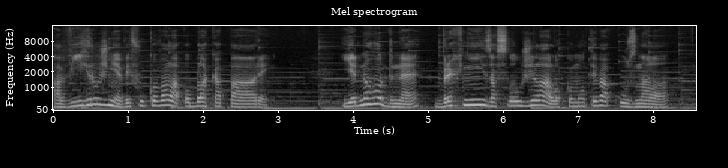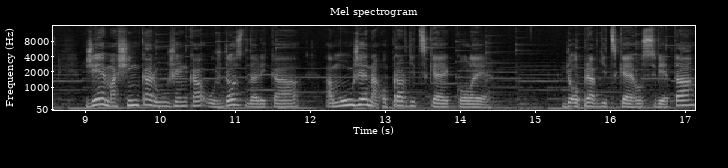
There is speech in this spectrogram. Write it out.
a výhružně vyfukovala oblaka páry. Jednoho dne vrchní zasloužilá lokomotiva uznala, že je mašinka Růženka už dost veliká a může na opravdické koleje. Do opravdického světa?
